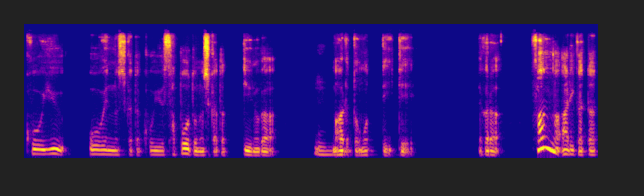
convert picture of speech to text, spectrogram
こういう応援の仕方、こういうサポートの仕方っていうのが、うんまあ、あると思っていて、だから、ファンのあり方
